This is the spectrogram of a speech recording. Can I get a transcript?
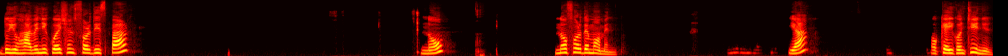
Do you have any questions for this part? No? No for the moment. Yeah? Okay, continue.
